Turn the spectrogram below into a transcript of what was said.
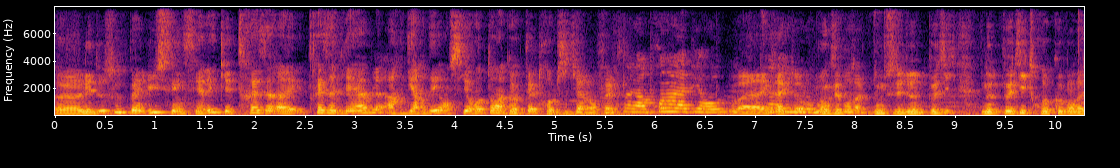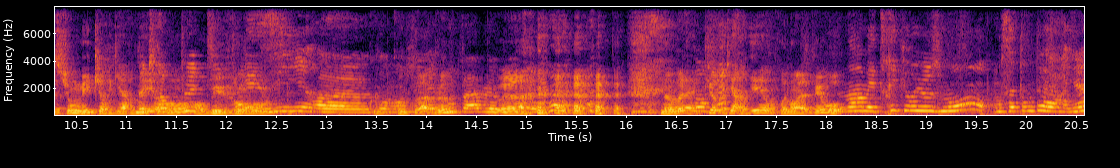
euh, Les Dessous de Palm Beach, c'est une série qui est très, très agréable à regarder en sirotant un cocktail tropical, en fait. Voilà, en prenant l'apéro. Voilà, exactement. rigolo. Donc c'est pour ça. Donc c'est notre petite, notre petite recommandation, mais que regarder Notre en, buvant. plaisir euh, comment coupable. coupable. Voilà. non voilà, que regarder en prenant l'apéro. Non, mais très curieusement, on s'attendait à rien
